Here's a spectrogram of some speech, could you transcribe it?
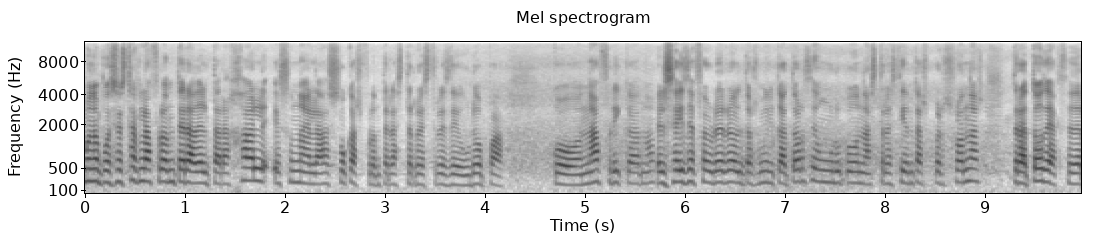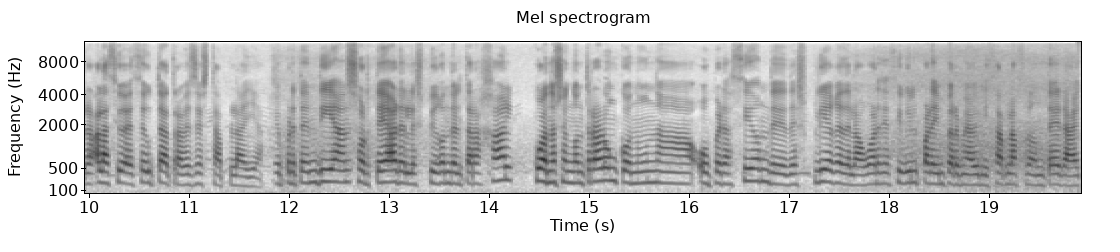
Bueno, pues esta es la frontera del Tarajal, es una de las pocas fronteras terrestres de Europa con África. El 6 de febrero del 2014 un grupo de unas 300 personas trató de acceder a la ciudad de Ceuta a través de esta playa. Pretendían sortear el espigón del Tarajal cuando se encontraron con una operación de despliegue de la Guardia Civil para impermeabilizar la frontera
